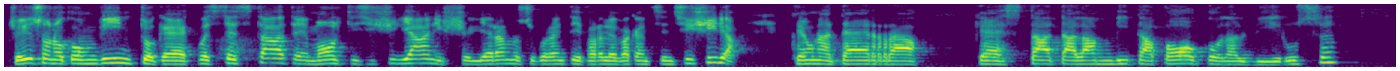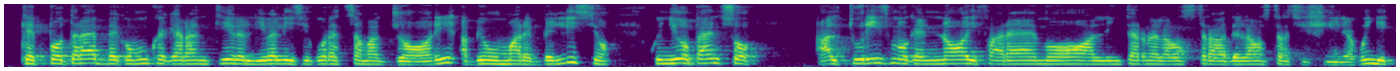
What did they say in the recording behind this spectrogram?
Cioè io sono convinto che quest'estate molti siciliani sceglieranno sicuramente di fare le vacanze in Sicilia, che è una terra che è stata lambita poco dal virus, che potrebbe comunque garantire livelli di sicurezza maggiori. Abbiamo un mare bellissimo, quindi io penso al turismo che noi faremo all'interno della nostra, della nostra Sicilia. Quindi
